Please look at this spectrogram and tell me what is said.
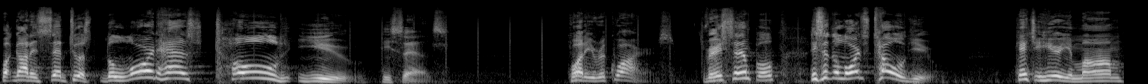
what God has said to us. The Lord has told you, he says, what he requires. It's very simple. He said, The Lord's told you. Can't you hear your mom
